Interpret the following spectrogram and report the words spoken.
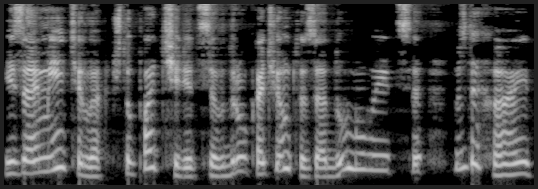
и заметила, что падчерица вдруг о чем-то задумывается, вздыхает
